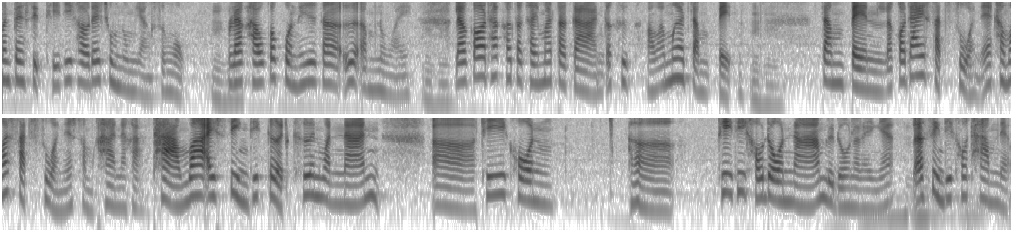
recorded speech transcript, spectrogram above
มันเป็นสิทธิที่เขาได้ชุมนุมอย่างสงบอืมและเขาก็ควรที่จะเอื้ออำนวยอืมแล้วก็ถ้าเขาจะใช้มาตรการก็คือหมายว่าเมื่อจำเป็นอืมจำเป็นแล้วก็ได้สัดส่วนเนี่ยคำว่าสัดส่วนเนี่ยสำคัญนะคะ ถามว่าไอ้สิ่งที่เกิดขึ้นวันนั้นเอ่อที่คนเอ่อ ที่ที่เขาโดนน้ำหรือโดนอะไรเงี้ย แล้วสิ่งที่เขาทำเนี่ย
